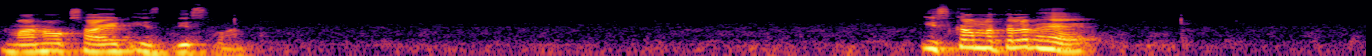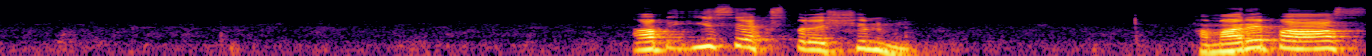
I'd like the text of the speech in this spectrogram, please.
monoxide is this one इसका मतलब है, अब इस एक्सप्रेशन में हमारे पास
